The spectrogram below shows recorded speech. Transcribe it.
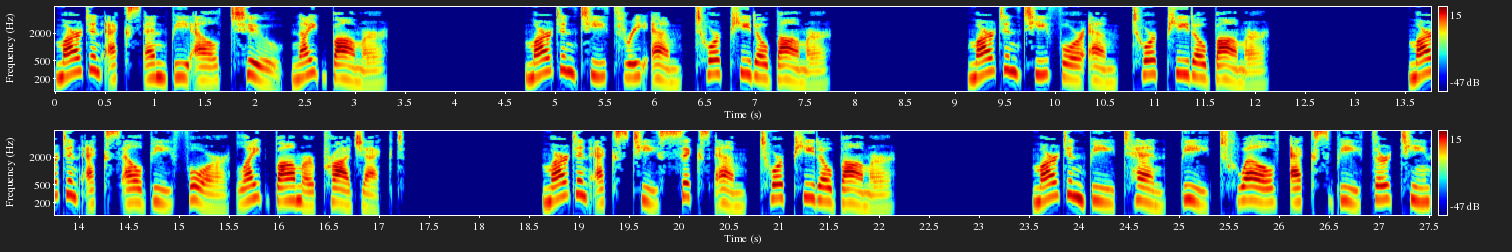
Martin XNBL-2 night bomber. Martin T-3M torpedo bomber. Martin T-4M torpedo bomber. Martin XLB-4 light bomber project Martin XT-6M torpedo bomber. Martin B-10, B-12, XB-13,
